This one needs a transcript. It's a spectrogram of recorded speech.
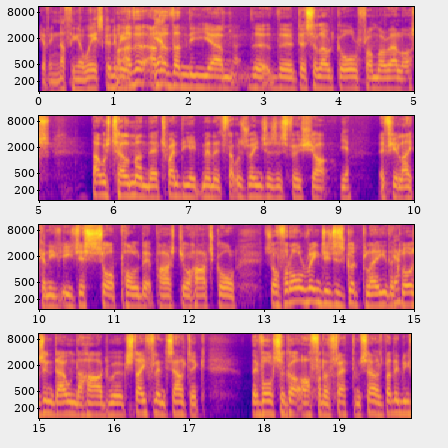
Giving nothing away. It's going to be. Well, other Yeah. other than the um, the the disallowed goal from Morelos, that was Tillman there. Twenty eight minutes. That was Rangers' first shot. Yeah. If you like, and he, he just sort of pulled it past Joe Hart's goal. So for all Rangers is good play. They're Yeah. closing down the hard work, stifling Celtic. They've also got off for a threat themselves, but they'll be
